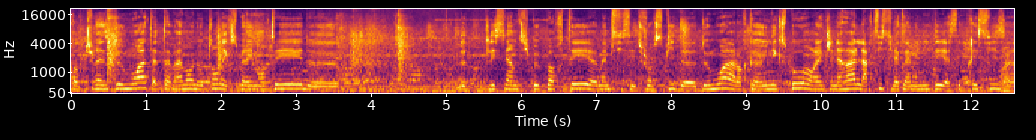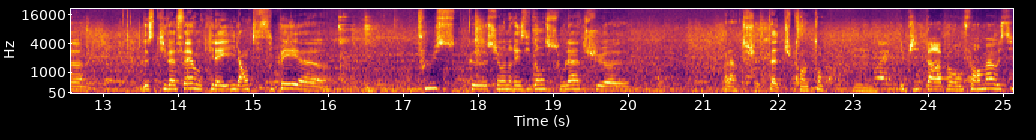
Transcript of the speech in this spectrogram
Quand tu restes deux mois, tu as, vraiment le temps d'expérimenter, de de te laisser un petit peu porter, même si c'est toujours speed de moi, alors qu'une expo, en règle générale, l'artiste il a quand même une idée assez précise de ce qu'il va faire, donc il a, il a anticipé plus que sur une résidence où là tu voilà, tu, prends le temps. Hmm. Et puis par rapport au format aussi,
